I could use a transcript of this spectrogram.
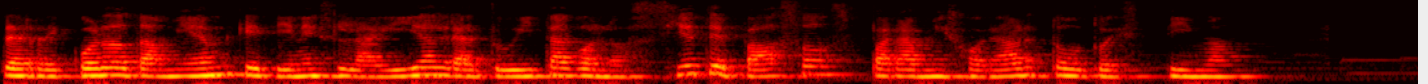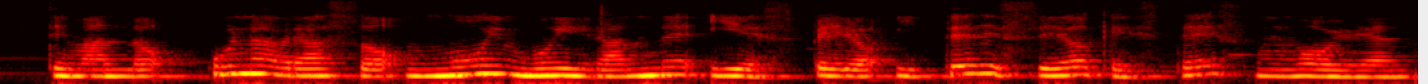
Te recuerdo también que tienes la guía gratuita con los 7 pasos para mejorar tu autoestima. Te mando un abrazo muy muy grande y espero y te deseo que estés muy bien.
